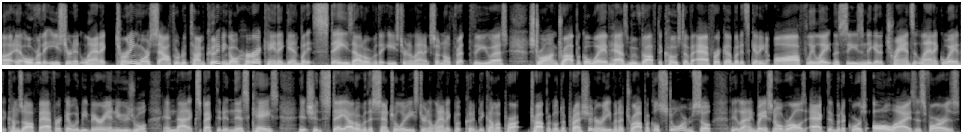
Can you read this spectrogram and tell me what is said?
uh, over the eastern Atlantic, turning more southward with time. Could even go hurricane again, but it stays out over the eastern Atlantic, so no threat to the U.S. Strong tropical wave has moved off the coast of Africa, but it's getting awfully late in the season to get a transatlantic wave that comes off Africa. It would be very unusual and not expected in this case. It should stay out over the central or eastern Atlantic, but could become a pro- tropical depression or even a tropical storm. So the Atlantic basin overall is active, but of course, all lies as far as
